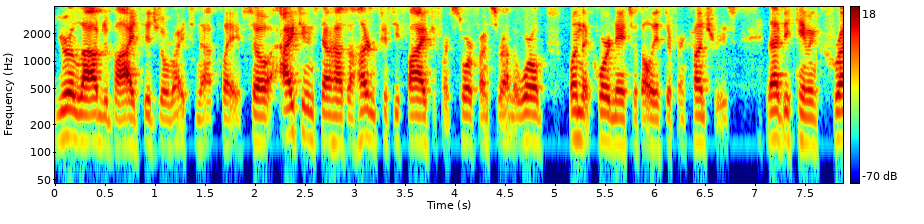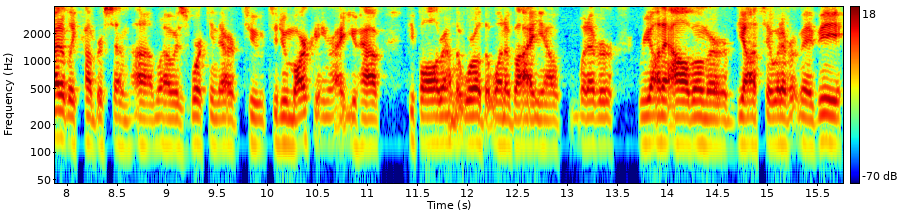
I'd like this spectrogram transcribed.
you're allowed to buy digital rights in that place so itunes now has 155 different storefronts around the world one that coordinates with all these different countries and that became incredibly cumbersome um, when i was working there to, to do marketing right you have people all around the world that want to buy you know whatever rihanna album or beyonce whatever it may be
